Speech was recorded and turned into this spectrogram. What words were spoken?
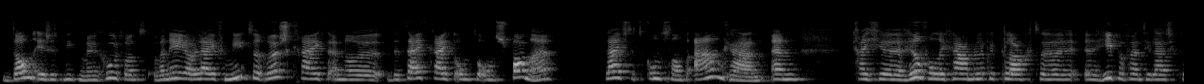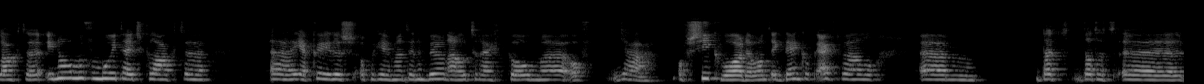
dan is het niet meer goed. Want wanneer jouw lijf niet de rust krijgt en de, tijd krijgt om te ontspannen, blijft het constant aangaan. En krijg je heel veel lichamelijke klachten, uh, hyperventilatieklachten, enorme vermoeidheidsklachten. uh, ja, kun je dus op een gegeven moment in een burn-out terechtkomen of, ja, of ziek worden. Want ik denk ook echt wel ehm, dat, dat het uh,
